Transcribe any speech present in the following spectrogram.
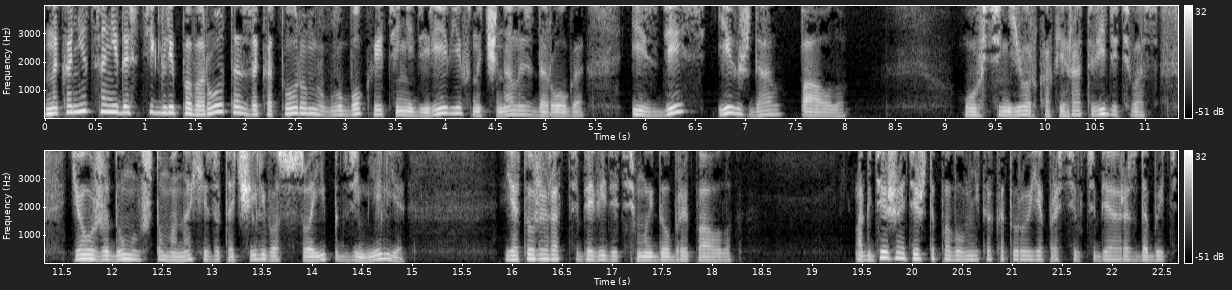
Наконец они достигли поворота, за которым в глубокой тени деревьев начиналась дорога, и здесь их ждал Пауло. «О, сеньор, как я рад видеть вас! Я уже думал, что монахи заточили вас в свои подземелья. Я тоже рад тебя видеть, мой добрый Пауло. А где же одежда паломника, которую я просил тебя раздобыть?»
